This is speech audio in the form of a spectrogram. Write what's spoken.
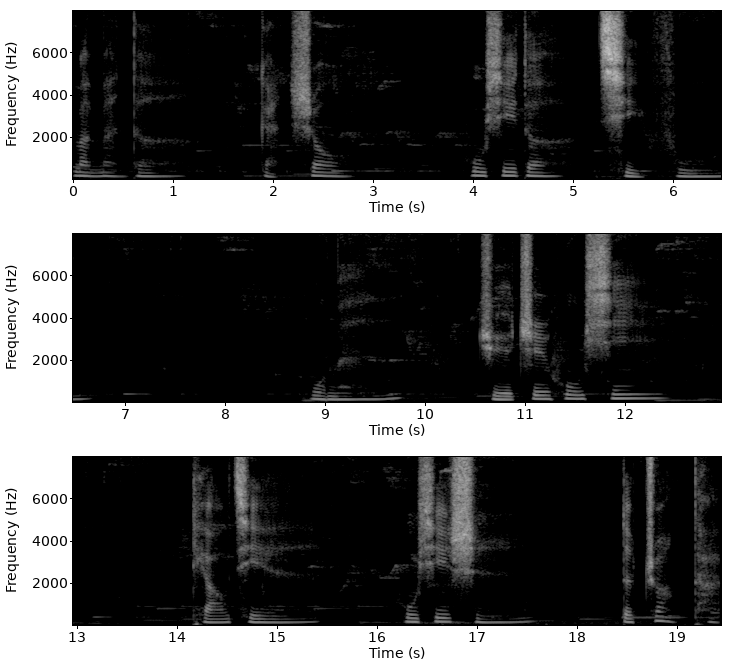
慢慢的感受呼吸的起伏。我们觉知呼吸，调节呼吸时的状态，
